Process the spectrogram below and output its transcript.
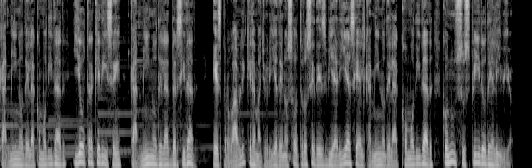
camino de la comodidad y otra que dice camino de la adversidad? Es probable que la mayoría de nosotros se desviaría hacia el camino de la comodidad con un suspiro de alivio,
